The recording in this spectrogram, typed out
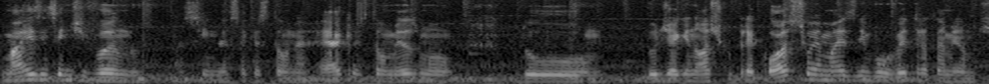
mais incentivando assim, nessa questão, né? É a questão mesmo do, do diagnóstico precoce ou é mais desenvolver tratamentos?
